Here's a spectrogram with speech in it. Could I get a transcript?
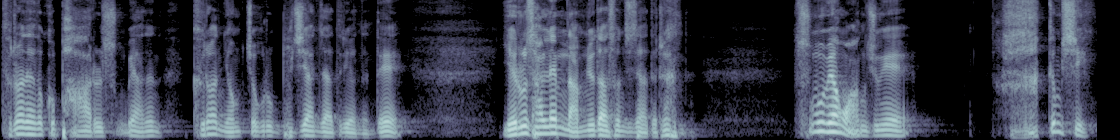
드러내놓고 바알을 숭배하는 그런 영적으로 무지한 자들이었는데 예루살렘 남유다 선지자들은 20명 왕 중에 가끔씩 이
